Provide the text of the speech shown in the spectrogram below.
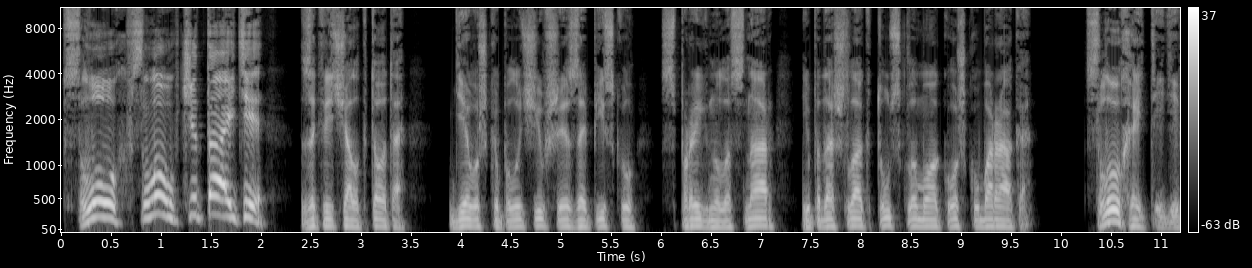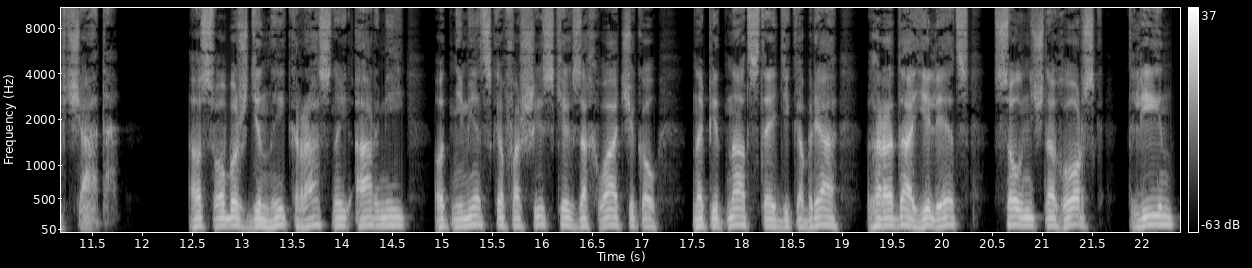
«Вслух, вслух читайте!» — закричал кто-то. Девушка, получившая записку, спрыгнула с нар и подошла к тусклому окошку барака. «Слухайте, девчата! Освобождены Красной армией от немецко-фашистских захватчиков на 15 декабря города Елец, Солнечногорск, Клин,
